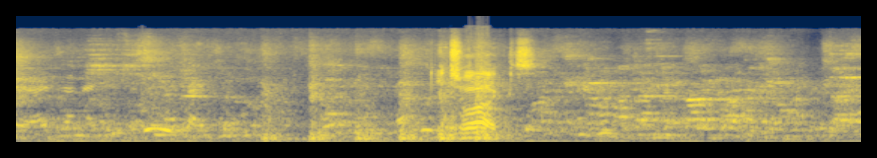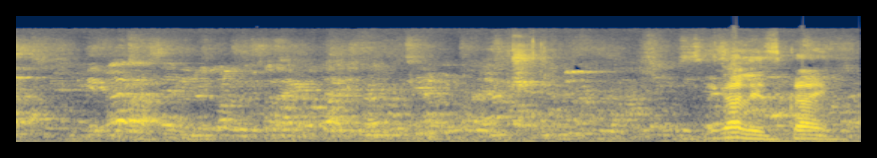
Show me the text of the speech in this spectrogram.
It's not it worked. The girl is crying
